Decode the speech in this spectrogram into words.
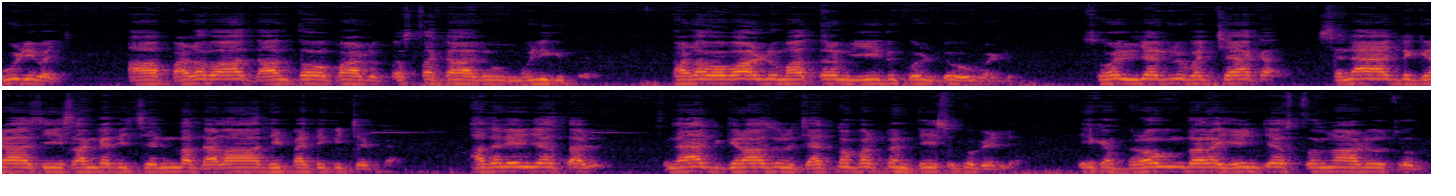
ఊడి వచ్చి ఆ పడవ దాంతో పాటు పుస్తకాలు మునిగిపోయి పడవ వాళ్ళు మాత్రం ఈదుకుంటూ పడు సోల్జర్లు వచ్చాక సెనాడ్ గ్రాస్ ఈ సంగతి చిన్న దళాధిపతికి చెప్పాడు అతడేం చేస్తాడు? స్నాడ్ గ్రాసును చట్నపట్నం తీసుకువెళ్ళా ఇక బ్రౌన్ ధర ఏం చేస్తున్నాడో చూద్దాం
